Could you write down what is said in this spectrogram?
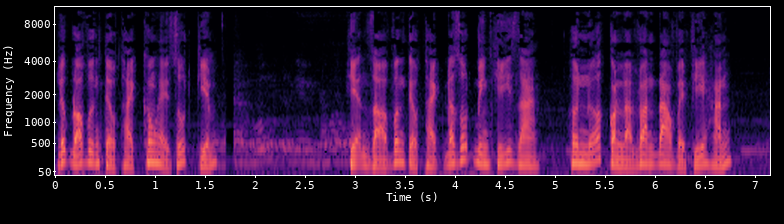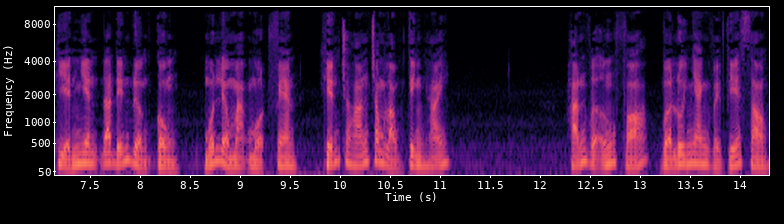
Lúc đó Vương Tiểu Thạch không hề rút kiếm. Hiện giờ Vương Tiểu Thạch đã rút binh khí ra, hơn nữa còn là loan đao về phía hắn, hiển nhiên đã đến đường cùng, muốn liều mạng một phen, khiến cho hắn trong lòng kinh hãi. Hắn vừa ứng phó, vừa lui nhanh về phía sau.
